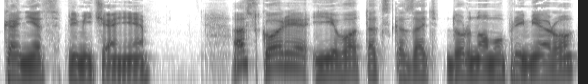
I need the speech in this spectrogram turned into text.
конец примечания. А вскоре его, так сказать, дурному примеру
